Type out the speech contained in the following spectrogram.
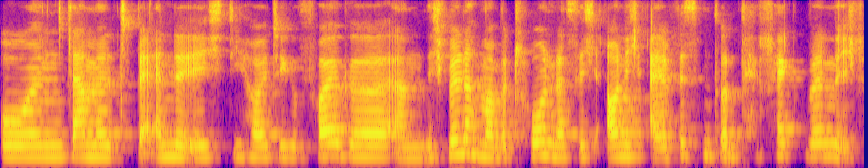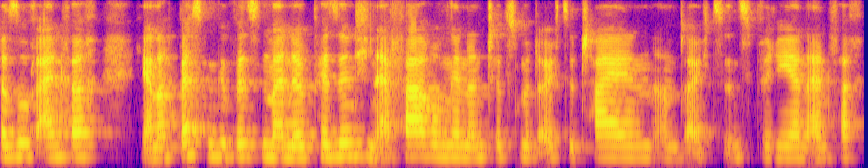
Und damit beende ich die heutige Folge. Ähm, ich will nochmal betonen, dass ich auch nicht allwissend und perfekt bin. Ich versuche einfach, ja, nach bestem Gewissen meine persönlichen Erfahrungen und Tipps mit euch zu teilen und euch zu inspirieren, einfach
